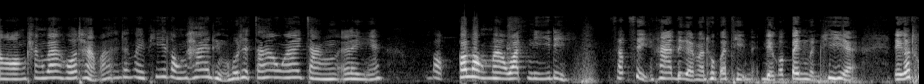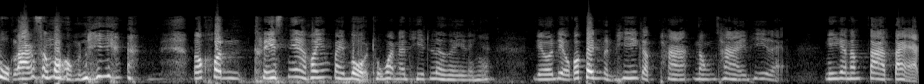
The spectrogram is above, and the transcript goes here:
น้องข้างบ้านเขาถามว่าทำไมพี่ร้องไห้ถึงพระพุทธเจ้าง่ายจังอะไรเงี้ย บอกก็ลองมาวัดนี้ดิสักสี่ห้าเดือนมาทุกอาทิตย์เดี๋ยวก็เป็นเหมือนพี่อะเดี๋ยวก็ถูกล้างสมองเหมือนพี่เพราะคนคริสเนี่ยเขายังไปโบสถ์ทุกวันอาทิตย์เลยอะไรเงี้ยเดี๋ยวเดี๋ยวก็เป็นเหมือนพี่กับพระน้องชายพี่แหละ นี่ก็น้ำตาแตก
